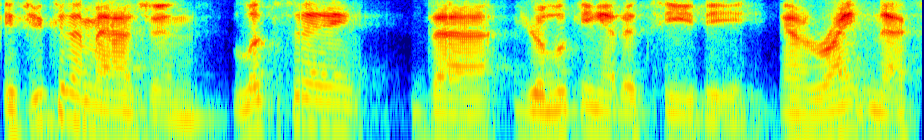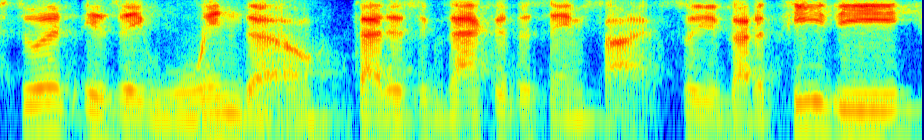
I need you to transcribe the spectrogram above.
if you can imagine, let's say that you're looking at a TV, and right next to it is a window that is exactly the same size. So you've got a TV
